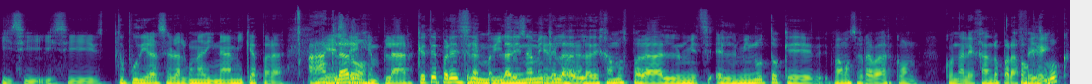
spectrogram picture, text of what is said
y, si, y si tú pudieras hacer alguna dinámica para ah, este claro. ejemplar. ¿Qué te parece si la dinámica la, la, dejamos para el, el, minuto que vamos a grabar con, con Alejandro para Facebook?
